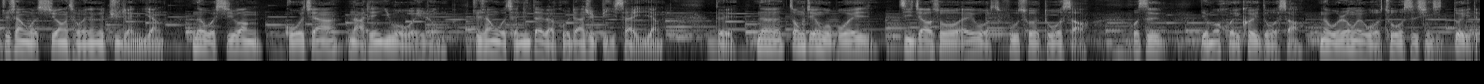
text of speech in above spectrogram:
就像我希望成为那个巨人一样。那我希望国家哪天以我为荣，就像我曾经代表国家去比赛一样。对，那中间我不会计较说，哎，我付出了多少，或是有没有回馈多少。那我认为我做的事情是对的，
